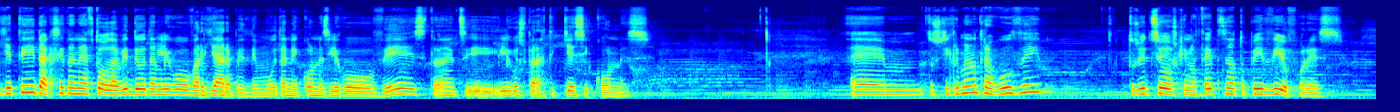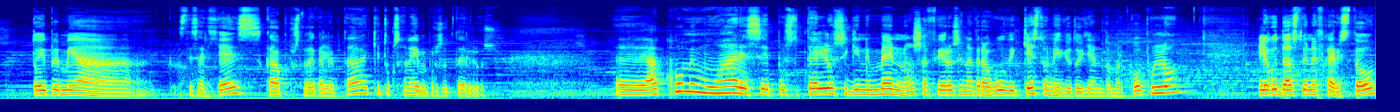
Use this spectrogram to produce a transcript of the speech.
Γιατί εντάξει, ήταν αυτό. Τα βίντεο ήταν λίγο βαριά, ρε παιδί μου. Ήταν εικόνες λίγο βίαιες, ήταν έτσι λίγο σπαραχτικέ εικόνες. Ε, το συγκεκριμένο τραγούδι το ζήτησε ο σκηνοθέτης να το πει δύο φορές. Το είπε μία στις αρχές, κάπου στα 10 λεπτά και το ξαναείπε προς το τέλος. Ε, ακόμη μου άρεσε που στο τέλος συγκινημένος αφιέρωσε ένα τραγούδι και στον ίδιο τον Γιάννη τον Μαρκόπουλο, λέγοντάς του είναι ευχαριστώ.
